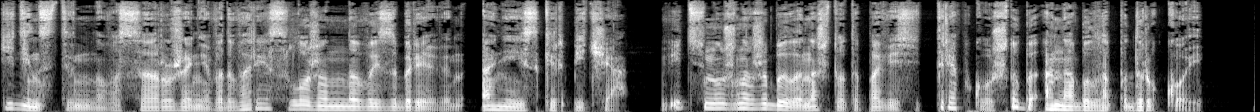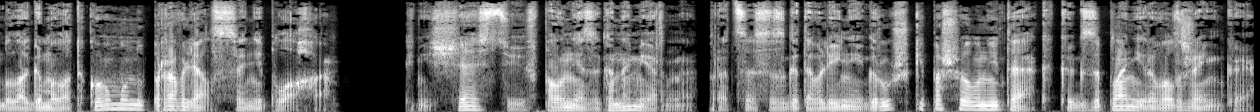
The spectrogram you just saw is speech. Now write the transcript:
единственного сооружения во дворе, сложенного из бревен, а не из кирпича. Ведь нужно же было на что-то повесить тряпку, чтобы она была под рукой. Благо молотком он управлялся неплохо. К несчастью, и вполне закономерно, процесс изготовления игрушки пошел не так, как запланировал Женька.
